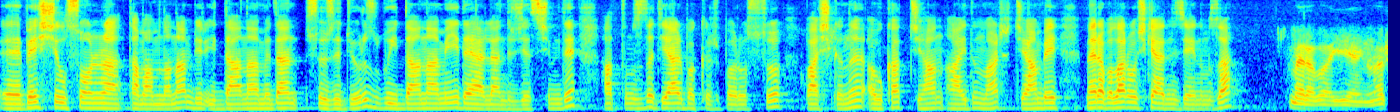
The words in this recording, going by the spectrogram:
5 yıl sonra tamamlanan bir iddianameden söz ediyoruz. Bu iddianameyi değerlendireceğiz şimdi. Hattımızda Diyarbakır Barosu Başkanı Avukat Cihan Aydın var. Cihan Bey merhabalar, hoş geldiniz yayınımıza. Merhaba, iyi yayınlar.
